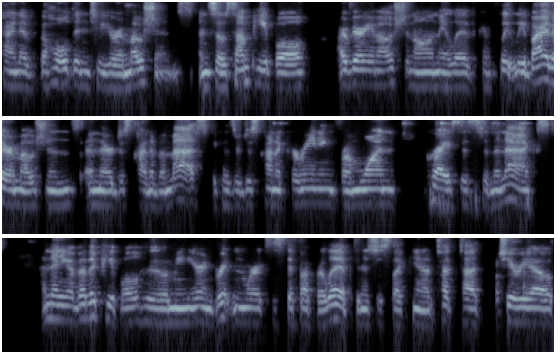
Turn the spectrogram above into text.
kind of beholden to your emotions. And so some people are very emotional and they live completely by their emotions and they're just kind of a mess because they're just kind of careening from one crisis to the next. And then you have other people who, I mean, you're in Britain where it's a stiff upper lip and it's just like, you know, tut tut, cheerio,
